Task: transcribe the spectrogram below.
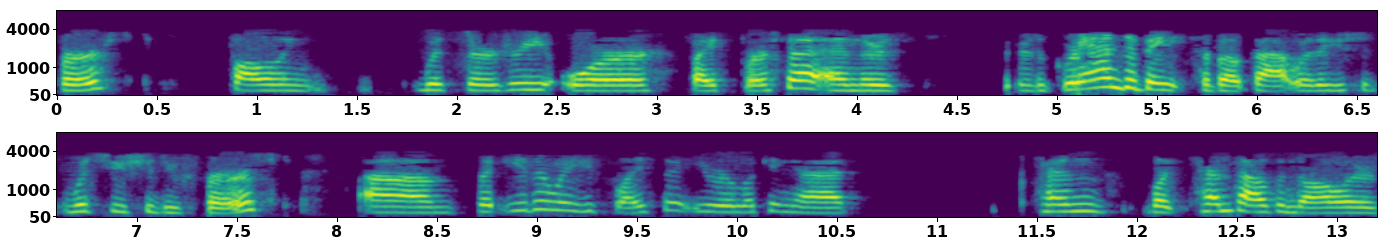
first, following with surgery or vice versa. And there's, there's grand debates about that, whether you should, which you should do first. Um, but either way you slice it, you are looking at tens, like $10,000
